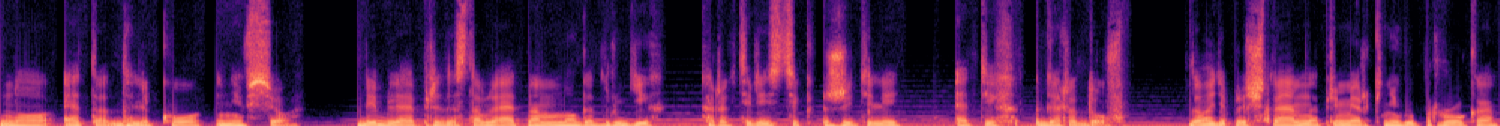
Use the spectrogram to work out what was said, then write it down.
Но это далеко не все. Библия предоставляет нам много других характеристик жителей этих городов. Давайте прочитаем, например, книгу пророка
